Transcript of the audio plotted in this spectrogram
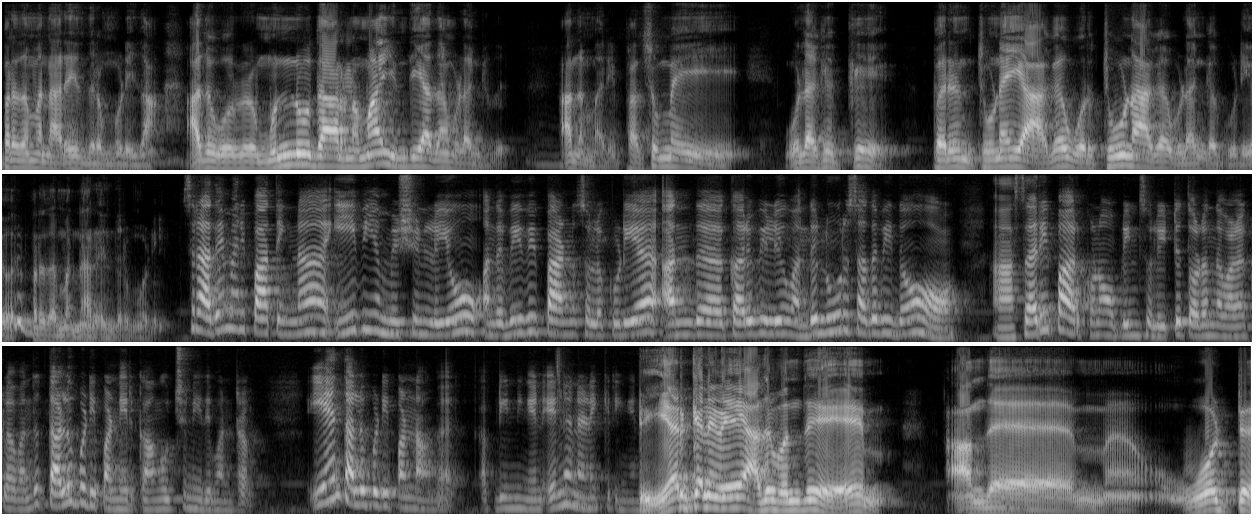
பிரதமர் நரேந்திர மோடி தான். அது ஒரு முன்னுதாரணமாக இந்தியா தான் விளங்குது. அந்த மாதிரி பசுமை உலகுக்கு பெருந்துணையாக ஒரு தூணாக விளங்கக்கூடியவர் பிரதமர் நரேந்திர மோடி. சார் அதே மாதிரி பார்த்தீங்கன்னா இவிஎம் மிஷின்லையும் அந்த விவிபேட்னு சொல்லக்கூடிய அந்த கருவிலையும் வந்து நூறு சதவீதம் சரிபார்க்கணும் அப்படின்னு சொல்லிட்டு தொடர்ந்த வழக்கில் வந்து தள்ளுபடி பண்ணியிருக்காங்க உச்சநீதிமன்றம் ஏன் தள்ளுபடி பண்ணாங்க? அப்படின்னு நீங்க என்ன நினைக்கிறீங்க? ஏற்கனவே அது வந்து அந்த ஓட்டு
